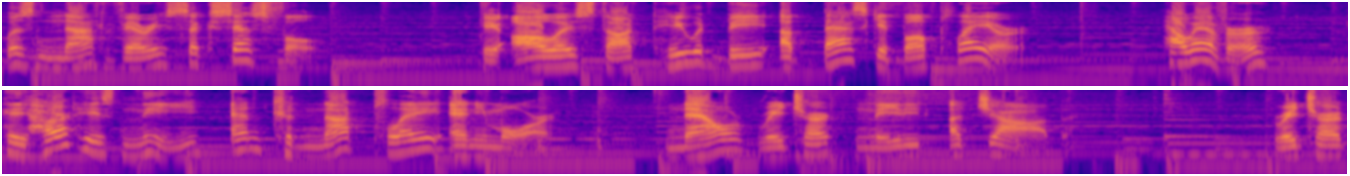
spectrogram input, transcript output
was not very successful. He always thought he would be a basketball player. However, he hurt his knee and could not play anymore. Now Richard needed a job. Richard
